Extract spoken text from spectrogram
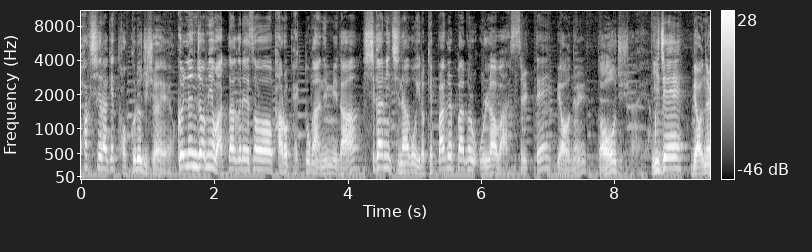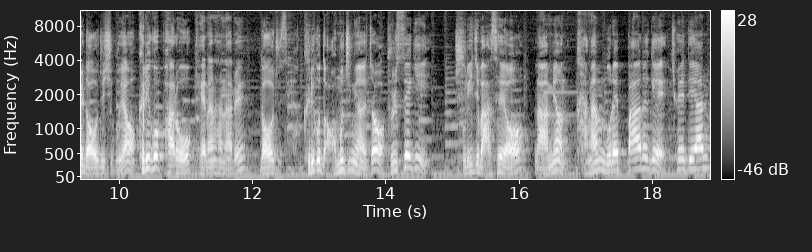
확실하게 더 끓여주셔야 해요. 끓는 점이 왔다 그래서 바로 100도가 아닙니다. 시간이 지나고 이렇게 빠글빠글 올라왔을 때 면을 넣어주셔야 해요. 이제 면을 넣어주시고요. 그리고 바로 계란 하나를 넣어주세요. 그리고 너무 중요하죠? 불색이 줄이지 마세요. 라면 강한 물에 빠르게 최대한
